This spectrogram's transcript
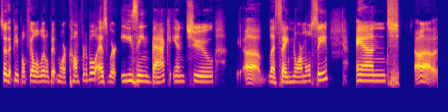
so that people feel a little bit more comfortable as we're easing back into uh, let's say normalcy. And uh,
